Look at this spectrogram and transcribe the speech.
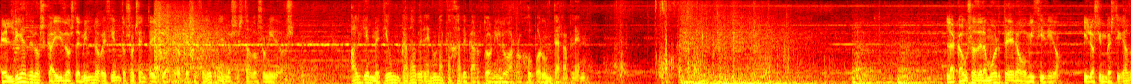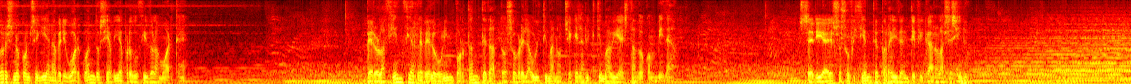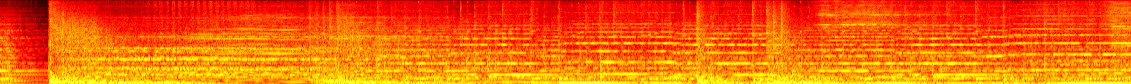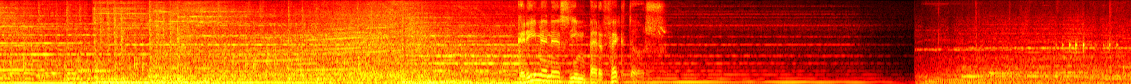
El Día de los Caídos de 1984, que se celebra en los Estados Unidos. Alguien metió un cadáver en una caja de cartón y lo arrojó por un terraplén. La causa de la muerte era homicidio, y los investigadores no conseguían averiguar cuándo se había producido la muerte. Pero la ciencia reveló un importante dato sobre la última noche que la víctima había estado con vida. ¿Sería eso suficiente para identificar al asesino? Crímenes imperfectos.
